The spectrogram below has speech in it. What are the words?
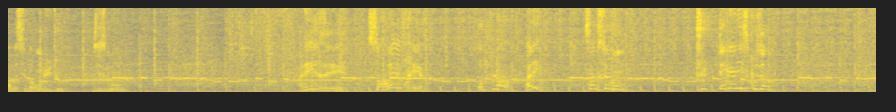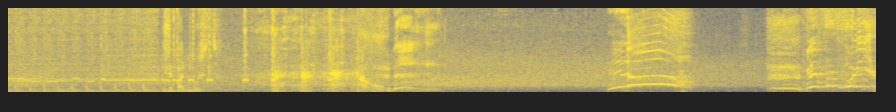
Ah bah c'est pas bon du tout. 10 secondes. Allez, Ré, sors là, frère. Hop là. Allez 5 secondes. Tu t'égalises, cousin. J'ai pas de boost. Non! Mais vous voyez!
